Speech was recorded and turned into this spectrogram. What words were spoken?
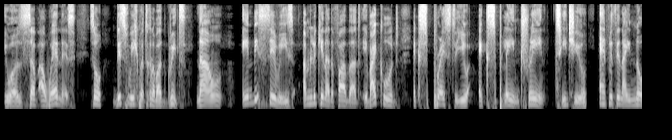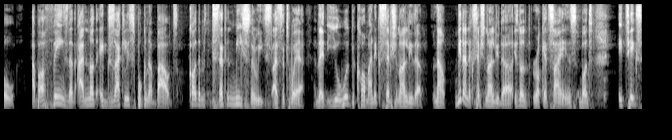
it was self awareness. So this week, we're talking about grit. Now, in this series, I'm looking at the fact that if I could express to you, explain, train, teach you everything I know about things that are not exactly spoken about, call them certain mysteries, as it were, that you will become an exceptional leader. Now, being an exceptional leader is not rocket science, but it takes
